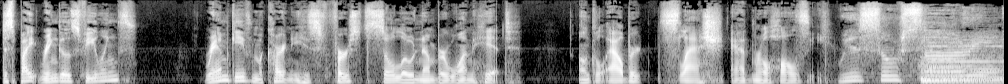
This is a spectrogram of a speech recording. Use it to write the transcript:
Despite Ringo's feelings, Ram gave McCartney his first solo number one hit, Uncle Albert slash Admiral Halsey. We're so sorry,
